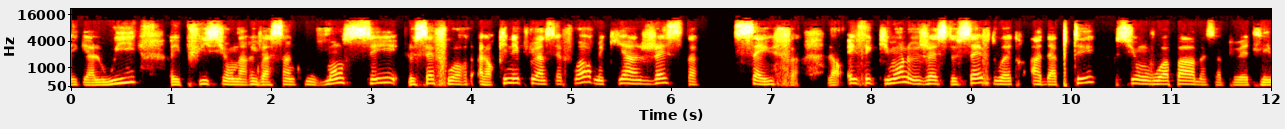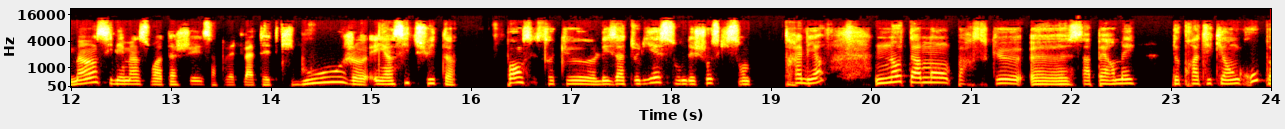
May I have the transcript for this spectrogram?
égale oui et puis si on arrive à cinq mouvements c'est le safe word alors qui n'est plus un safe word mais qui est un geste safe. Alors effectivement, le geste safe doit être adapté. Si on voit pas, ben, ça peut être les mains. Si les mains sont attachées, ça peut être la tête qui bouge et ainsi de suite. Je pense que les ateliers sont des choses qui sont très bien, notamment parce que euh, ça permet de pratiquer en groupe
